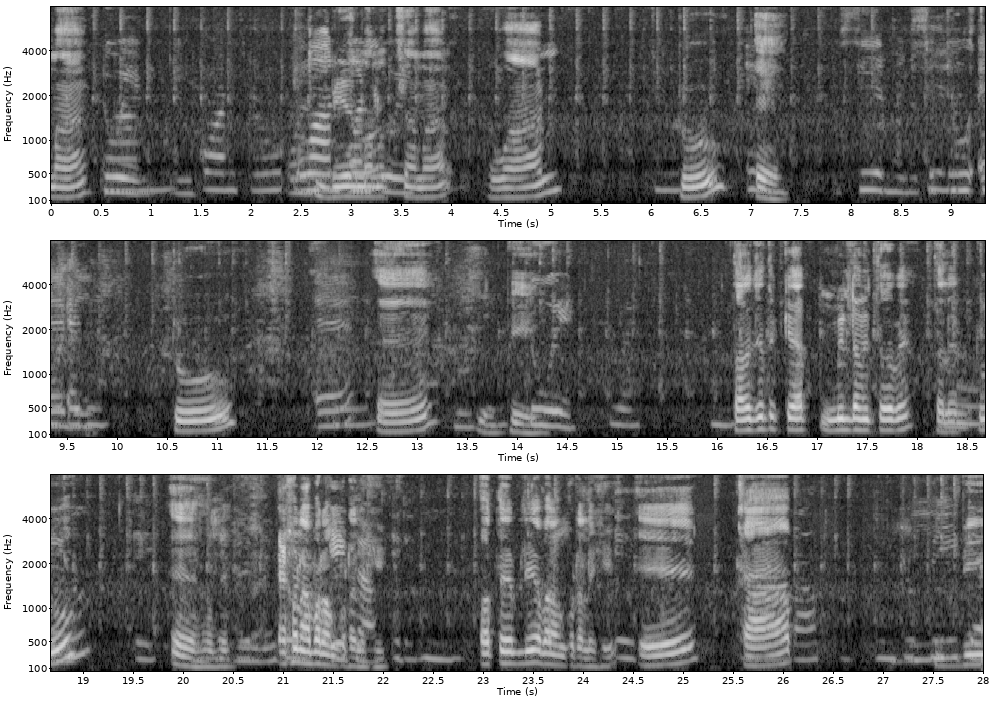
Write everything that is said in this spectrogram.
আমার বি এর মান হচ্ছে আমার one two A. Two A B. তাহলে যদি ক্যাপ মিলটা নিতে হবে তাহলে টু এ হবে। এখন আবার অঙ্কটা লিখি। অতএব দিয়ে আবার অঙ্কটা লিখি। A cup B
